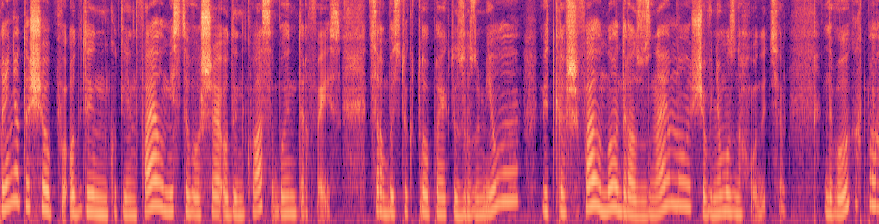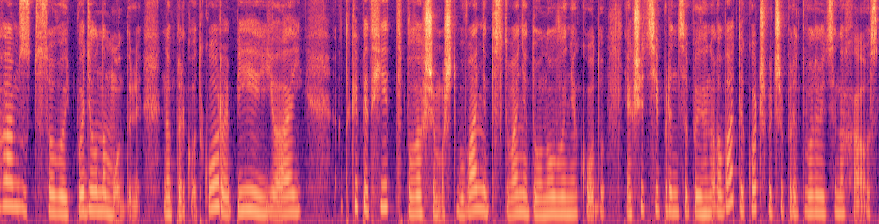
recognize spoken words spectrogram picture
Прийнято, щоб один Kotlin файл містив лише один клас або інтерфейс. Це робить структуру проєкту зрозумілою. Відкривши файл, ми одразу знаємо, що в ньому знаходиться. Для великих програм застосовують поділ на модулі, наприклад, Core, API, UI. Такий підхід полегшує масштабування, тестування та оновлення коду. Якщо ці принципи ігнорувати, код швидше перетворюється на хаос.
